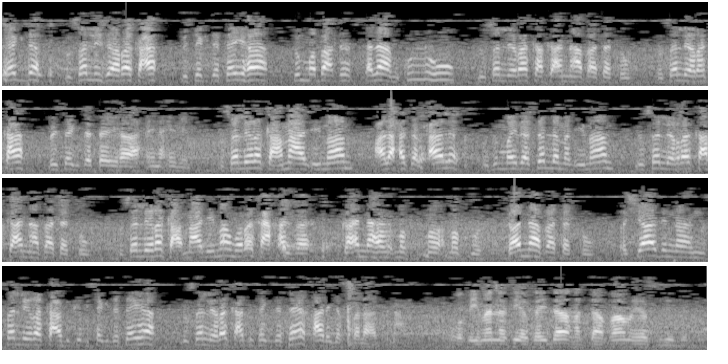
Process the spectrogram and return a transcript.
سجدة يصلي ركعة بسجدتيها ثم بعد السلام كله يصلي ركعة كأنها فاتته. يصلي ركعة بسجدتيها حينئذ. يصلي ركعة مع الإمام على حسب حاله ثم إذا سلم الإمام يصلي الركعة كأنها فاتته. يصلي ركعة مع الإمام وركعة خلفه كأنها مفقود كأنها فاتته. الشاهد إن نصلي ركعة بسجدتيها نصلي ركعة بسجدتيها خارج الصلاة. نعم. وفي من نسي سجده حتى قام يسجد.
